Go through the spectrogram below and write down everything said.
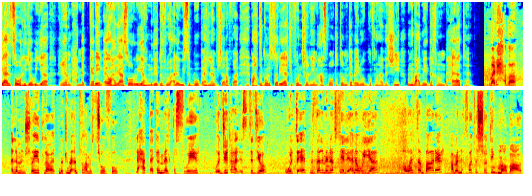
قاعد تصور هي وياه غير محمد كريم. أي واحد قاعد يصور وياه هم يدخلوا عليه ويسبوه بأهله بشرفه. راح أعطيكم الستوريات تشوفون شلون هي معصبة وتطلب المتابعين يوقفون هذا الشيء وإنه بعد ما يتدخلون بحياتها. مرحبا أنا من شوي طلعت مثل ما أنتم عم تشوفوا لحتى أكمل تصوير وإجيت على الاستديو والتقيت بالزلمة نفسي اللي أنا وياه. أولت امبارح عملنا photo shooting مع بعض.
